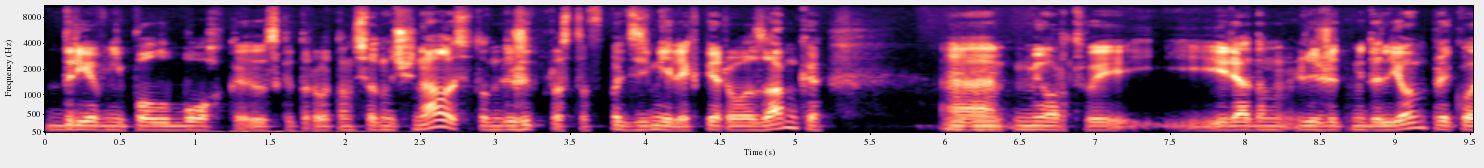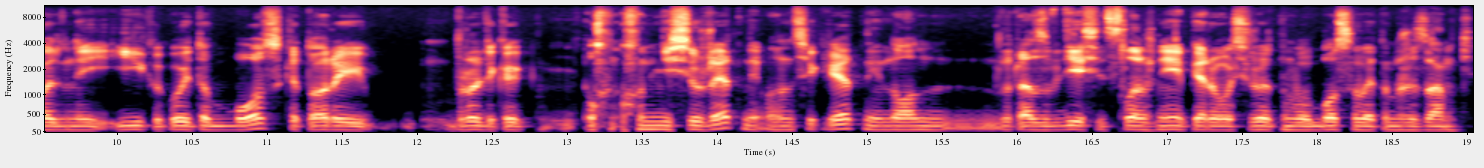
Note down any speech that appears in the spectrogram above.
древний полубог, с которого там все начиналось. Вот он лежит просто в подземельях первого замка угу. э, мертвый, и рядом лежит медальон прикольный, и какой-то босс, который вроде как он, он не сюжетный, он секретный, но он раз в 10 сложнее первого сюжетного босса в этом же замке.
